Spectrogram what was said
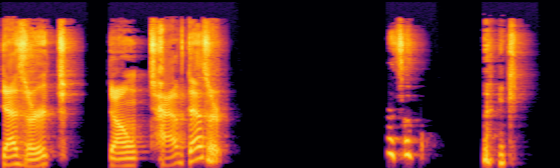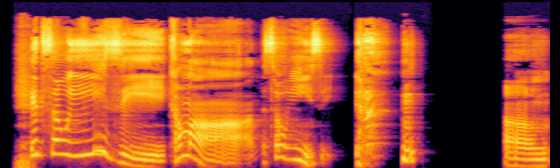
desert, don't have desert. That's simple. It's so easy. Come on. It's so easy. um,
